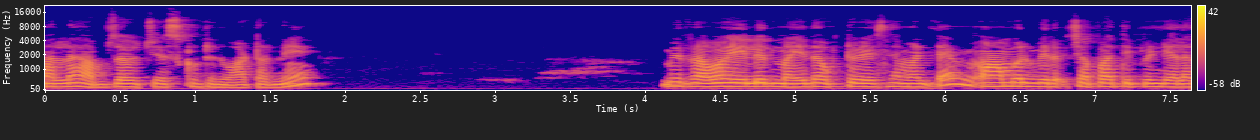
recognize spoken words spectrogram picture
మళ్ళీ అబ్జర్వ్ చేసుకుంటుంది వాటర్ని. మీరు రవ వేయలేదు మైదా ఒకటి వేసినామంటే మామూలు మీరు చపాతీ పిండి ఎలా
